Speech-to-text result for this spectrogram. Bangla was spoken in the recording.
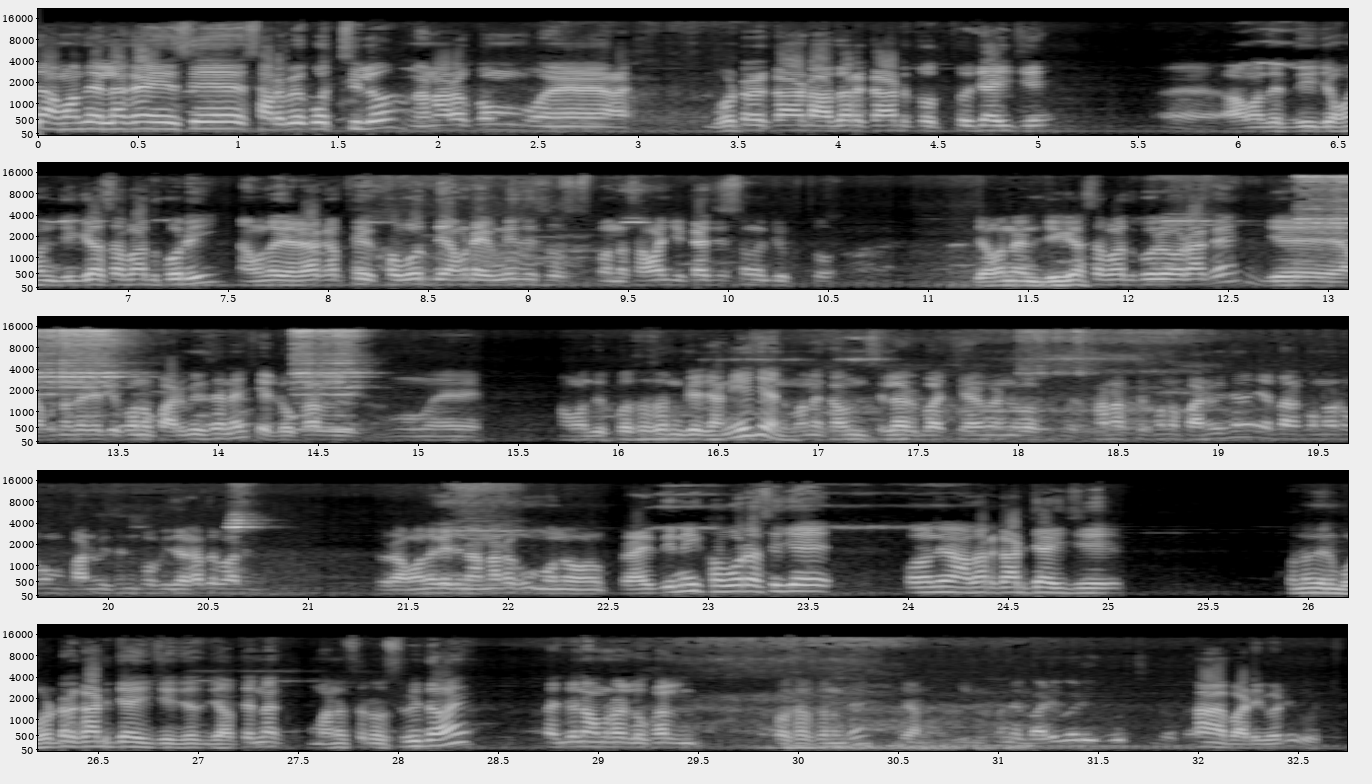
তো আমাদের এলাকায় এসে সার্ভে করছিল, নানা রকম ভোটার কার্ড আধার কার্ড তথ্য চাইছে। আমাদের দিয়ে যখন জিজ্ঞাসাবাদ করি, আমাদের এলাকা থেকে খবর দিই আমরা এমনিতে মানে সামাজিক কাজের সঙ্গে যুক্ত। যখন জিজ্ঞাসাবাদ করি ওর আগে, যে আপনাদের কাছে কোনো পারমিশন আছে লোকাল আমাদের প্রশাসনকে জানিয়েছেন? মানে কাউন্সিলর বা চেয়ারম্যান বা থানাতে কোনো পারমিশন আছে? তার কোনো রকম পারমিশন কপি দেখাতে পারেন? এবার আমাদের কাছে নানা রকম মানে প্রায় দিনেই খবর আছে যে, কোনোদিন আধার কার্ড চাইছে, কোনোদিন ভোটার কার্ড চাইছে যাতে না মানুষের অসুবিধা হয়। তার জন্য আমরা লোকাল প্রশাসনকে জানাই। মানে বাড়ি বাড়ি ঘুরছিল হ্যাঁ বাড়ি বাড়ি করছি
